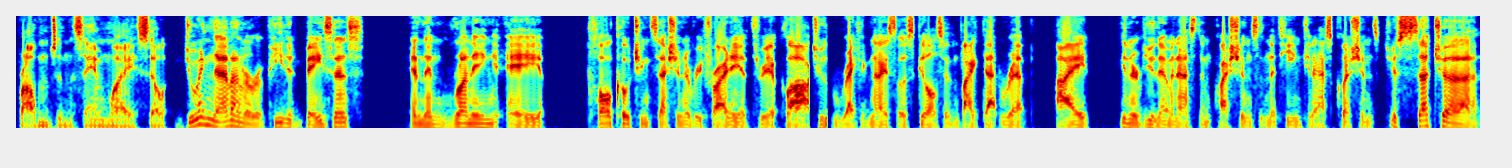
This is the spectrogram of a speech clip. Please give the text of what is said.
problems in the same way. So doing that on a repeated basis and then running a call coaching session every Friday at three o'clock to recognize those skills, invite that rep. I interview them and ask them questions and the team can ask questions. Just such a,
